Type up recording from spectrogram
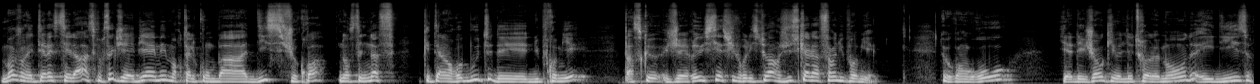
Moi j'en étais resté là, c'est pour ça que j'avais bien aimé Mortal Kombat 10, je crois. Non, c'était le 9, qui était un reboot du premier parce que j'ai réussi à suivre l'histoire jusqu'à la fin du premier. Donc en gros, il y a des gens qui veulent détruire le monde et ils disent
